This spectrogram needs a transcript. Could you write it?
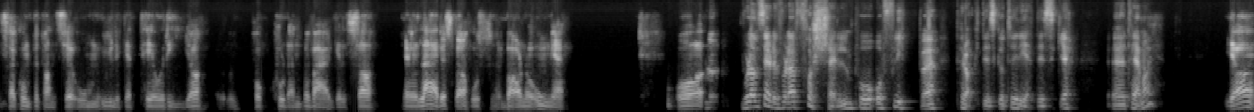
seg kompetanse om ulike teorier på hvordan bevegelser læres da, hos barn og unge. Og, Hvordan ser du for deg forskjellen på å flippe praktiske og teoretiske eh, temaer? Ja,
